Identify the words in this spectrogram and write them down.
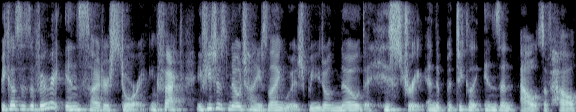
Because it's a very insider story. In fact, if you just know Chinese language, but you don't know the history and the particular ins and outs of how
